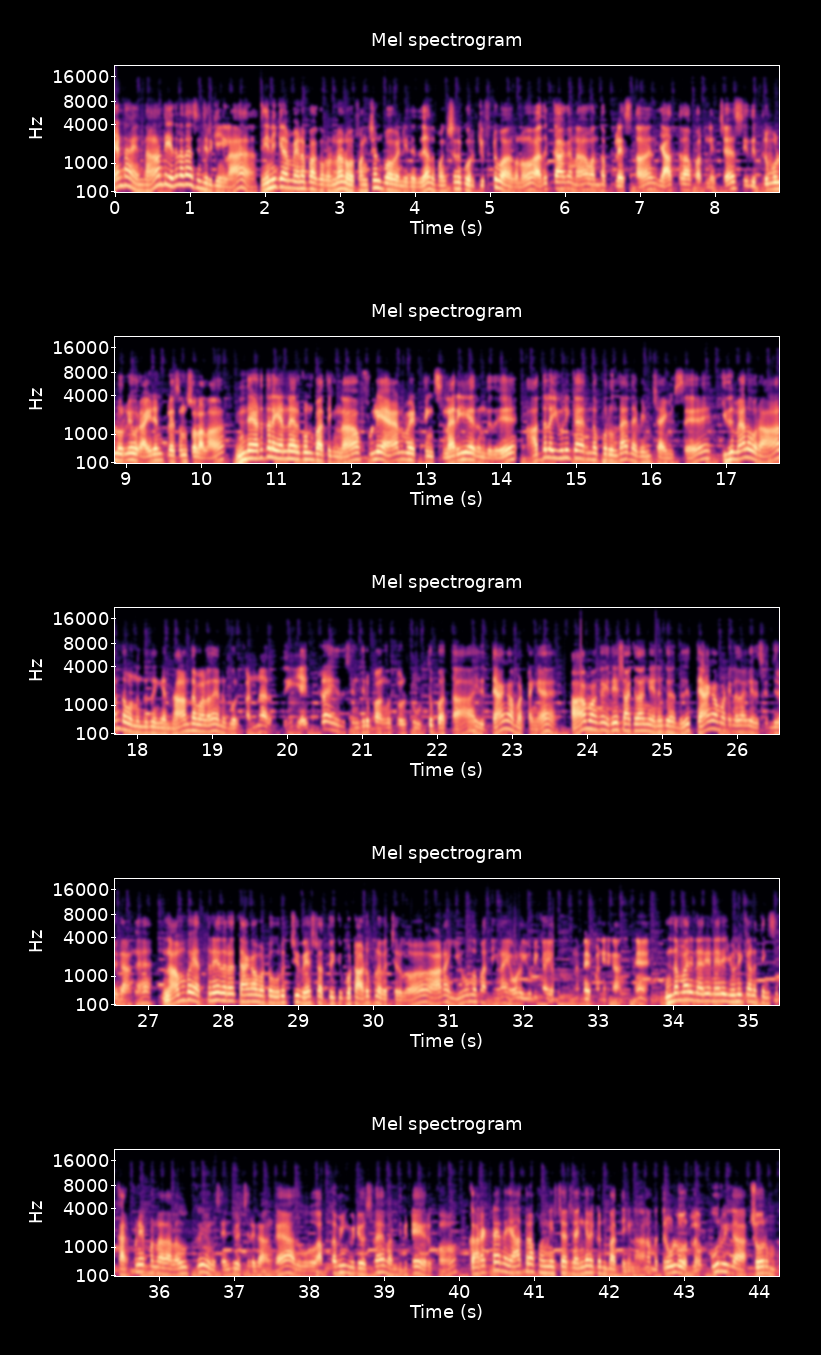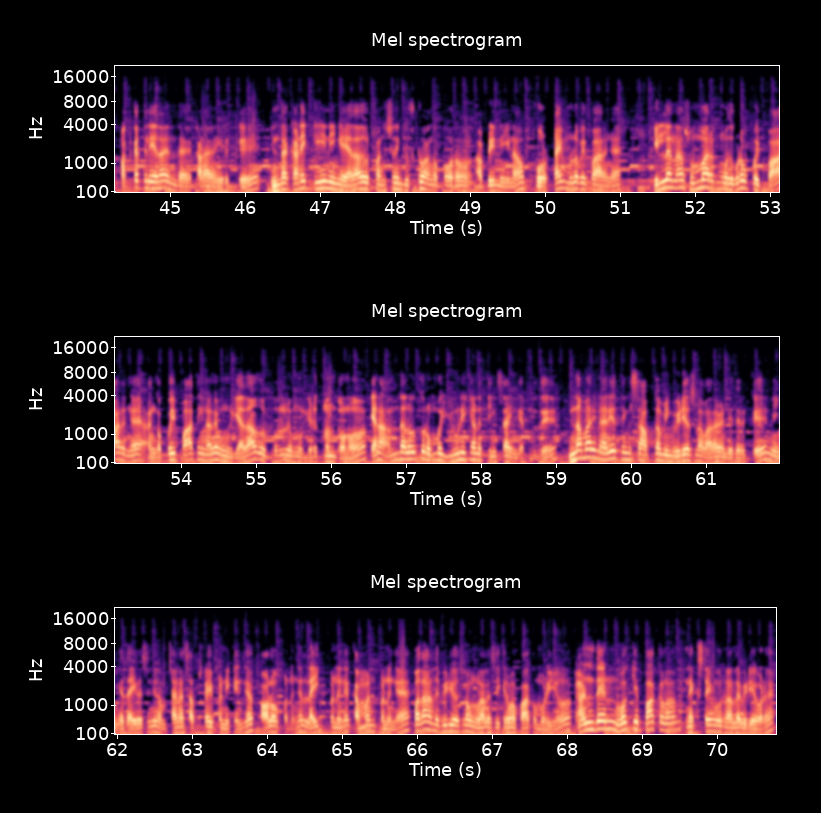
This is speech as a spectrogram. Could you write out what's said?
ஏன்டா இந்த ஆண்டு இதில் தான் செஞ்சுருக்கீங்களா? இன்னைக்கு நம்ம என்ன பார்க்க போறோம்னா ஒரு ஃபங்க்ஷன் போக வேண்டியது. அந்த ஃபங்க்ஷனுக்கு ஒரு கிஃப்ட் வாங்கணும். அதுக்காக நான் வந்த பிளேஸ் தான் யாத்ரா ஃபர்னிச்சர்ஸ் இது திருவள்ளூர்லேயே ஒரு ஐடன் பிளேஸ்னு சொல்லலாம். இந்த இடத்துல என்ன இருக்குன்னு பார்த்தீங்கன்னா ஃபுல்லி ஹேண்ட்மேட் திங்ஸ் நிறைய இருந்தது. அதில் யூனிக்காக இருந்த பொருள் தான் இந்த வின் சைம்ஸ் இது மேலே ஒரு ஆந்த ஒன்று இருந்ததுங்க இந்த மேலே தான் எனக்கு ஒரு கண்ணாக இருந்தது. எட்ரா இது செஞ்சுருப்பாங்கன்னு சொல்லிட்டு உத்து பார்த்தா இது தேங்காய் மட்டைங்க. ஆமாங்க இதே ஷாக்கு தாங்க எனக்கு இருந்தது. தேங்காய் மட்டையில தாங்க இது செஞ்சுருக்காங்க. நம்ம எத்தனை தடவை தேங்காய் மட்டை உரிச்சு வேஸ்ட்டாக தூக்கி போட்டு அடுப்புல வச்சிருக்கோம். ஆனா இவங்க பாத்தீங்கன்னா எவ்வளவு யூனிக்கா என்ன மாதிரி பண்ணிருக்காங்க இந்த மாதிரி நிறைய நிறைய யூனிக்கான திங்ஸ் கற்பனை பண்ணாத அளவுக்கு இவங்க செஞ்சு வச்சிருக்காங்க. அது அப்கமிங் வீடியோஸ்ல வந்துகிட்டே இருக்கும். கரெக்டா இந்த யாத்ரா ஃபர்னிச்சர்ஸ் எங்க இருக்குன்னு பாத்தீங்கன்னா நம்ம திருவள்ளூர்ல பூர்விகா ஷோரூம் பக்கத்திலேயே தான் இந்த கடை இருக்கு. இந்த கடைக்கு நீங்க ஏதாவது ஒரு ஃபங்க்ஷனுக்கு கிஃப்ட் வாங்க போறோம் அப்படின்னீங்கன்னா ஒரு டைம் உள்ள போய் பாருங்க. இல்லைன்னா சும்மா இருக்கும்போது கூட போய் பாருங்க. அங்க போய் பாத்தீங்கன்னாலே உங்களுக்கு ஏதாவது ஒரு பொருள் உங்களுக்கு எடுக்கணும்னு தோணும். ஏன்னா அந்த அளவுக்கு ரொம்ப யூனிக்கான திங்ஸ் தான் இங்க இருந்தது இந்த மாதிரி நிறைய திங்ஸ் அப்கமிங் வீடியோஸ்ல வர வேண்டியது இருக்கு. நீங்க தயவு செஞ்சு நம்ம சேனல் சப்ஸ்கிரைப் பண்ணிக்கோங்க ஃபாலோ பண்ணுங்க லைக் பண்ணுங்க கமெண்ட் பண்ணுங்க. அப்பதான் அந்த வீடியோஸ்லாம் உங்களால சீக்கிரமா பார்க்க முடியும். அண்ட் தென் ஓகே பார்க்கலாம். நெக்ஸ்ட் டைம் ஒரு நல்ல வீடியோவோட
